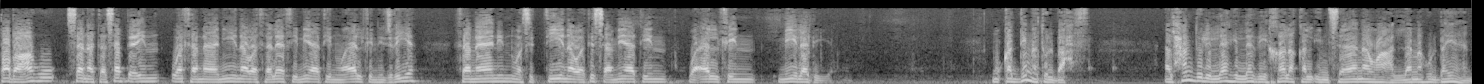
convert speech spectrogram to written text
طبعه سنة سبع وثمانين وثلاثمائة وألف هجرية ثمان وستين وتسعمائة وألف ميلادية. مقدمة البحث. الحمد لله الذي خلق الإنسان وعلمه البيان.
